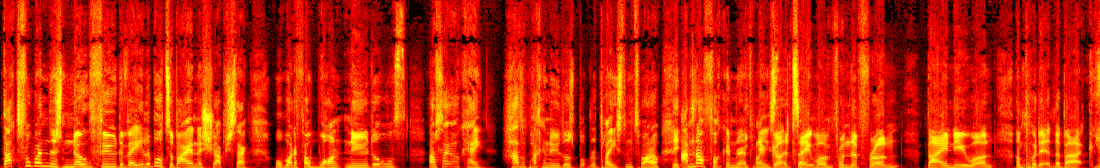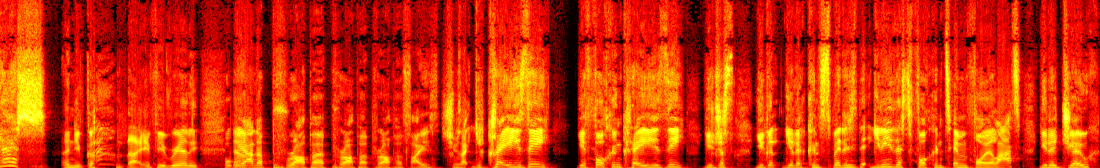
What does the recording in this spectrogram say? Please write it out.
That's for when there's no food available to buy in the shop. She's like, well, what if I want noodles? I was like, okay, have a pack of noodles, but replace them tomorrow. I'm not fucking replacing. You've got to take one from the front, buy a new one, and put it at the back. yes. And you've got that if you really. But we had a proper, proper, proper fight. She was like, "You're crazy. You're fucking crazy. You just you got you're a conspiracy. You need this fucking tinfoil hat. You're a joke.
